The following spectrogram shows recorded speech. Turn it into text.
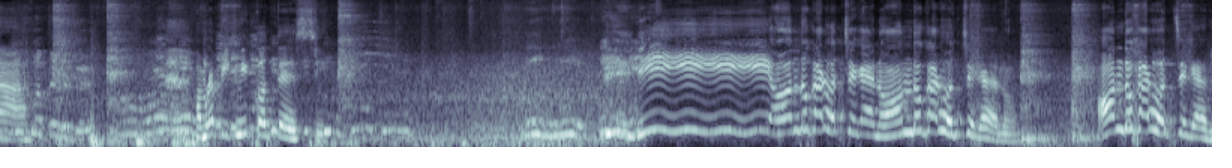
না, আমরা পিকনিক করতে এসছি। অন্ধকার হচ্ছে কেন? অন্ধকার হচ্ছে কেন? অন্ধকার হচ্ছে কেন?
